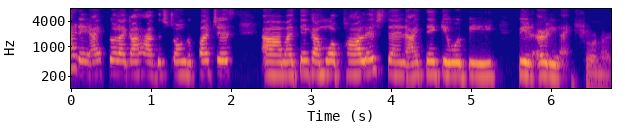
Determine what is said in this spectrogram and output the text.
at it, I feel like I have the stronger punches. Um, I think I'm more polished. Then I think it would be be an early night. Sure, night.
